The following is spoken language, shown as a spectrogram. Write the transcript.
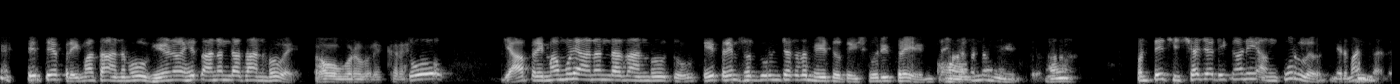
ते ते प्रेमाचा अनुभव घेणं हेच आनंदाचा अनुभव आहे हो बरोबर आहे तो ज्या प्रेमामुळे आनंदाचा अनुभवतो ते प्रेम सद्गुरूंच्याकडे मिळतं ते ईश्वरी प्रेम त्यांच्याकडनं मिळतं. पण ते शिष्याच्या ठिकाणी अंकुरलं निर्माण झालं.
